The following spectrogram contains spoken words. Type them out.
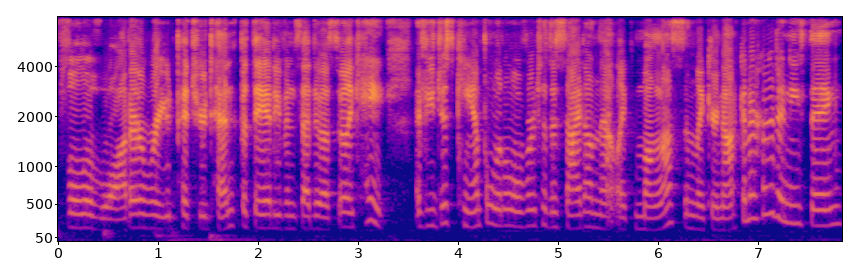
full of water where you'd pitch your tent. But they had even said to us, they're like, hey, if you just camp a little over to the side on that like moss and like you're not going to hurt anything,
